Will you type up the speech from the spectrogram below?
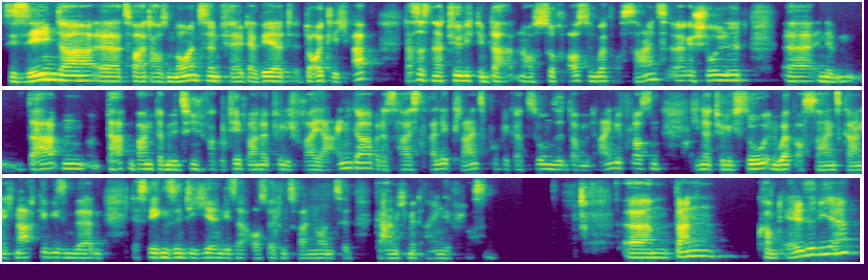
Sie sehen da, äh, 2019 fällt der Wert deutlich ab. Das ist natürlich dem Datenauszug aus dem Web of Science äh, geschuldet. Äh, in dem Daten, Datenbank der Medizinischen Fakultät war natürlich freie Eingabe. Das heißt, alle Kleinstpublikationen sind damit eingeflossen, die natürlich so in Web of Science gar nicht nachgewiesen werden. Deswegen sind die hier in dieser Auswertung 2019 gar nicht mit eingeflossen. Ähm, dann kommt Elsevier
